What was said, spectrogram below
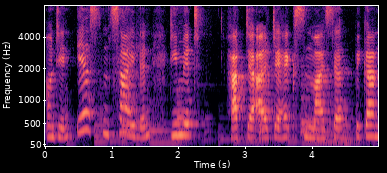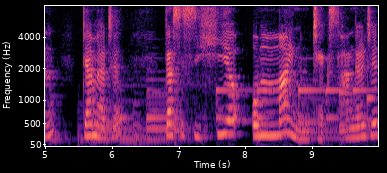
und den ersten Zeilen, die mit hat der alte Hexenmeister begannen, dämmerte, dass es sich hier um meinen Text handelte,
